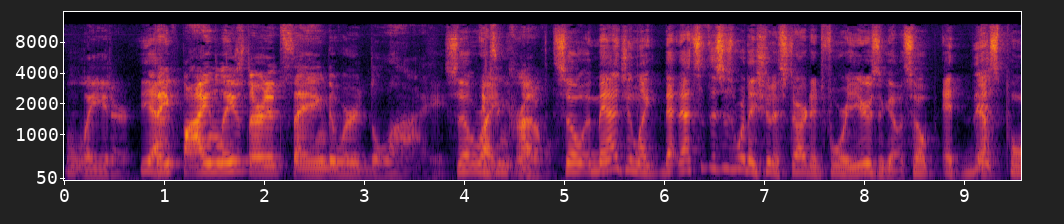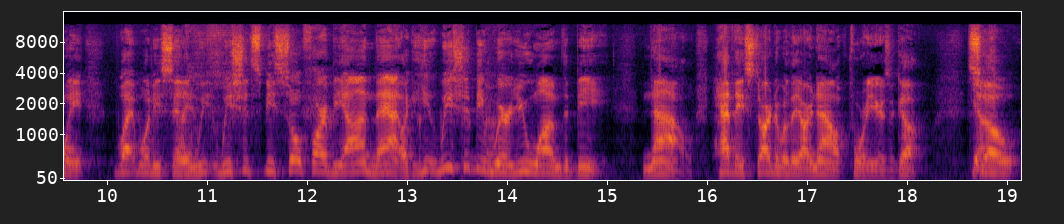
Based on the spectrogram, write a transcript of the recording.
later, Yeah. they finally started saying the word lie. So right, it's incredible. So imagine like that. That's this is where they should have started four years ago. So at this Yeah. point, what what he's saying, we we should be so far beyond that. Like he, we should be where you want him to be now. Had they started where they are now four years ago. So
